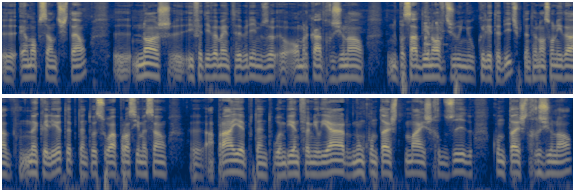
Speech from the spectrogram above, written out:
uh, é uma opção de gestão. nós, efetivamente, abrimos ao mercado regional no passado dia 9 de junho o Calheta Beach, portanto, a nossa unidade na Calheta, portanto, a sua aproximação à praia, portanto, o ambiente familiar, num contexto mais reduzido, contexto regional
